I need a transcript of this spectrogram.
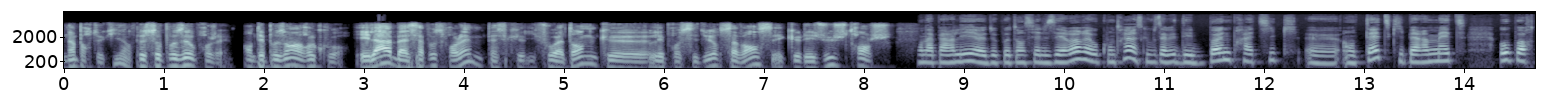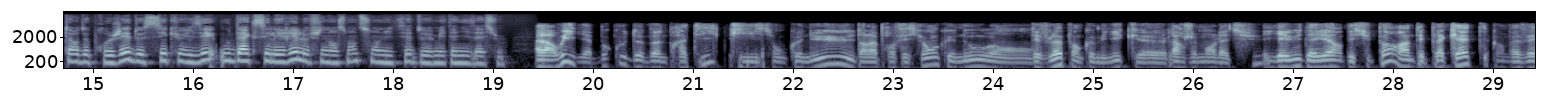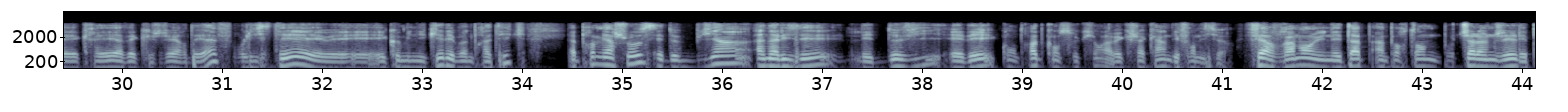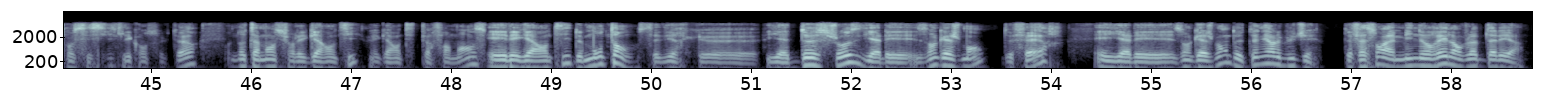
n'importe qui hein, peut s'opposer au projet en déposant un recours. Et là, bah, ça pose problème parce qu'il faut attendre que les procédures s'avancent et que les juges tranchent. On a parlé euh, de potentielles erreurs et au contraire, est-ce que vous avez des bonnes pratiques euh, en tête qui permettent aux porteurs de projets de sécuriser ou d'accélérer le financement de son unité de méthanisation? Alors oui, il y a beaucoup de bonnes pratiques qui sont connues dans la profession, que nous, on développe, on communique euh, largement là-dessus. Il y a eu d'ailleurs des supports, hein, des plaquettes qu'on avait créées avec GRDF pour lister et communiquer les bonnes pratiques. La première chose, c'est de bien analyser les devis et les contrats de construction avec chacun des fournisseurs. Faire vraiment une étape importante pour challenger les processus, les constructeurs, notamment sur les garanties, les garanties de performance et les garanties de montant. C'est-à-dire qu'il y a deux choses, il y a les engagements de faire et il y a les engagements de tenir le budget, de façon à minorer l'enveloppe d'aléas.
